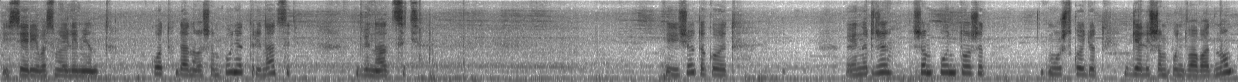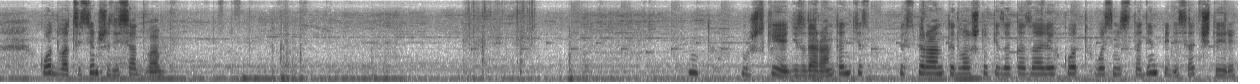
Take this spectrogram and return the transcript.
Из серии 8 элемент. Код данного шампуня 1312. И еще такой вот Energy шампунь тоже Мужской идет гель и шампунь 2 в одном. Код 2762. Вот. Мужские дезодоранты, антиперспиранты, два штуки заказали. Код 8154.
